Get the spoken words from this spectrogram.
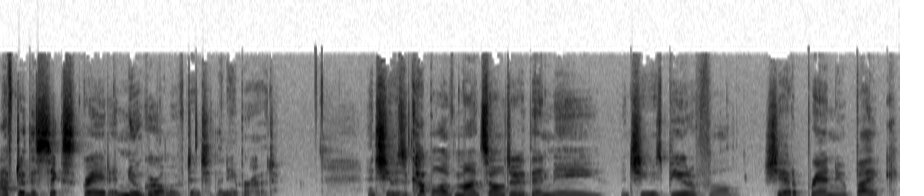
After the sixth grade, a new girl moved into the neighborhood. And she was a couple of months older than me, and she was beautiful. She had a brand new bike.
